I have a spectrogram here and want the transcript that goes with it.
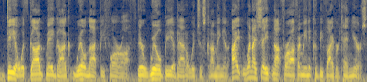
deal with Gog Magog will not be far off. There will be a battle which is coming, and I when I say not far off, I mean it could be five or ten years.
